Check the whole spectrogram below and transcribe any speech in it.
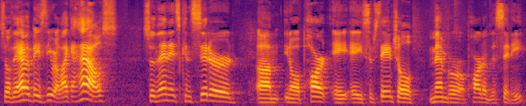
So if they have a bezdira like a house, so then it's considered um, you know a part, a, a substantial member or part of the city,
